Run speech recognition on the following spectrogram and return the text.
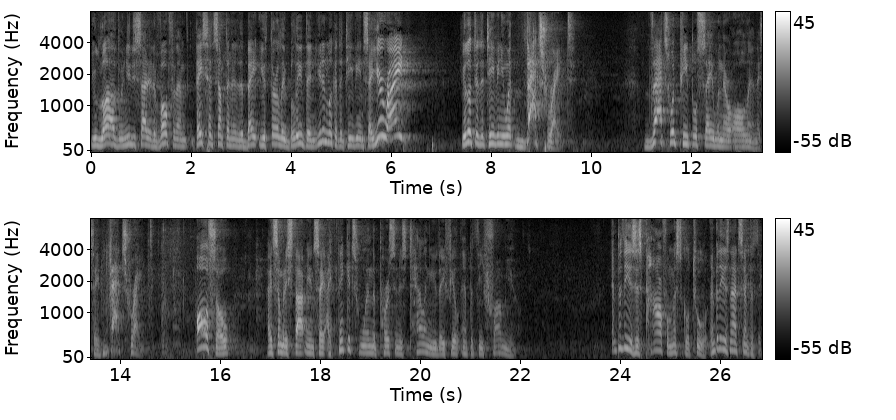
you loved, when you decided to vote for them, they said something in the debate you thoroughly believed in. You didn't look at the TV and say, You're right. You looked at the TV and you went, That's right. That's what people say when they're all in. They say, That's right. Also, I had somebody stop me and say, I think it's when the person is telling you they feel empathy from you. Empathy is this powerful mystical tool. Empathy is not sympathy.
